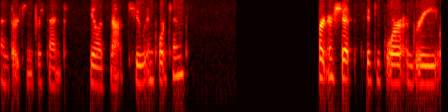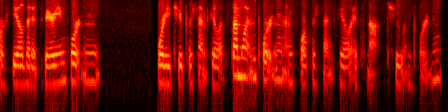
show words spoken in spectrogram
and 13% feel it's not too important. Partnerships, 54 agree or feel that it's very important. 42% feel it's somewhat important and 4% feel it's not too important.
